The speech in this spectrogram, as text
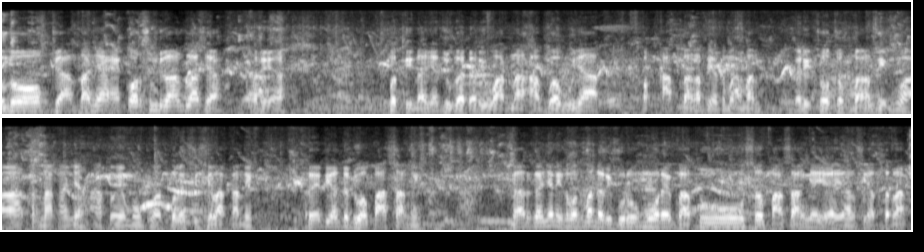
Untuk jantannya ekor 19 ya, tadi ya. Betinanya juga dari warna abu-abunya pekat banget ya teman-teman. Jadi cocok banget nih buat ternakannya atau yang mau buat koleksi silakan nih. Ready ada dua pasang nih. Nah harganya nih teman-teman dari burung murai batu sepasangnya ya yang siap ternak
